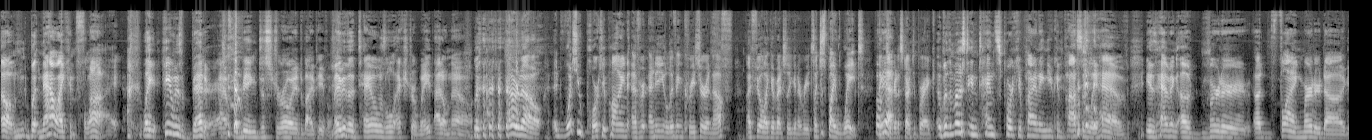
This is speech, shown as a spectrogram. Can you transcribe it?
oh n- but now i can fly like he was better after being destroyed by people maybe the tail was a little extra weight i don't know I don't know. Once you porcupine ever any living creature enough, I feel like eventually you're gonna reach like just by weight, Oh, things yeah. are gonna start to break. But the most intense porcupining you can possibly have is having a murder, a flying murder dog,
